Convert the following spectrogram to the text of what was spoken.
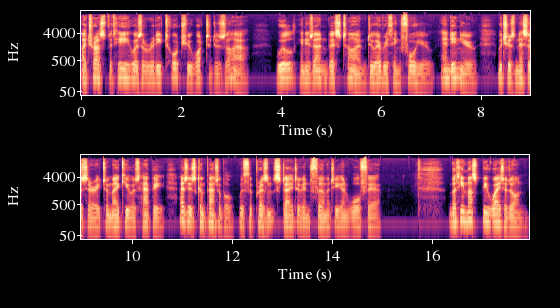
I trust that he who has already taught you what to desire will, in his own best time, do everything for you and in you which is necessary to make you as happy as is compatible with the present state of infirmity and warfare. But he must be waited on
